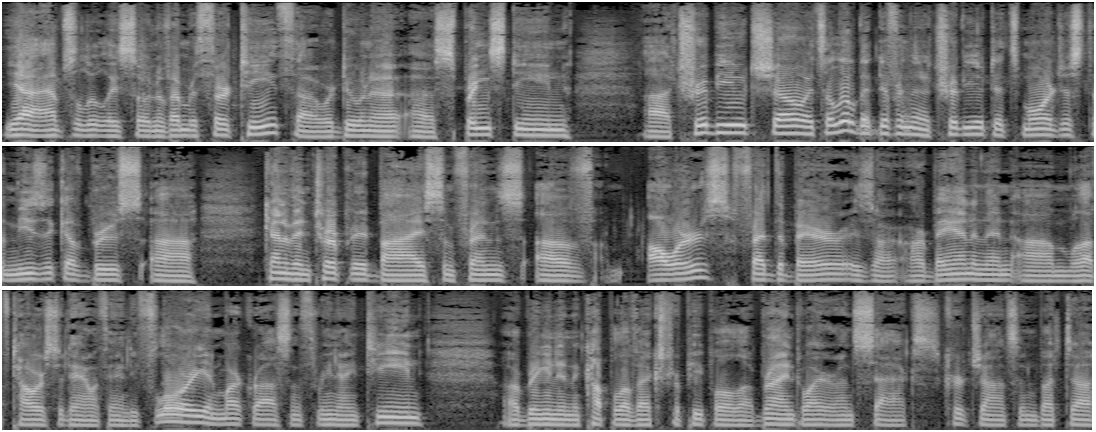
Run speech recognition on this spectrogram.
Yeah, absolutely. So November 13th, uh, we're doing a, a Springsteen uh, tribute show. It's a little bit different than a tribute. It's more just the music of Bruce, uh, kind of interpreted by some friends of ours. Fred the Bear is our, our band, and then um, we'll have Tower Sedan with Andy Flory and Mark Ross and 319 uh, bringing in a couple of extra people, uh, Brian Dwyer on sax, Kurt Johnson. But uh,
